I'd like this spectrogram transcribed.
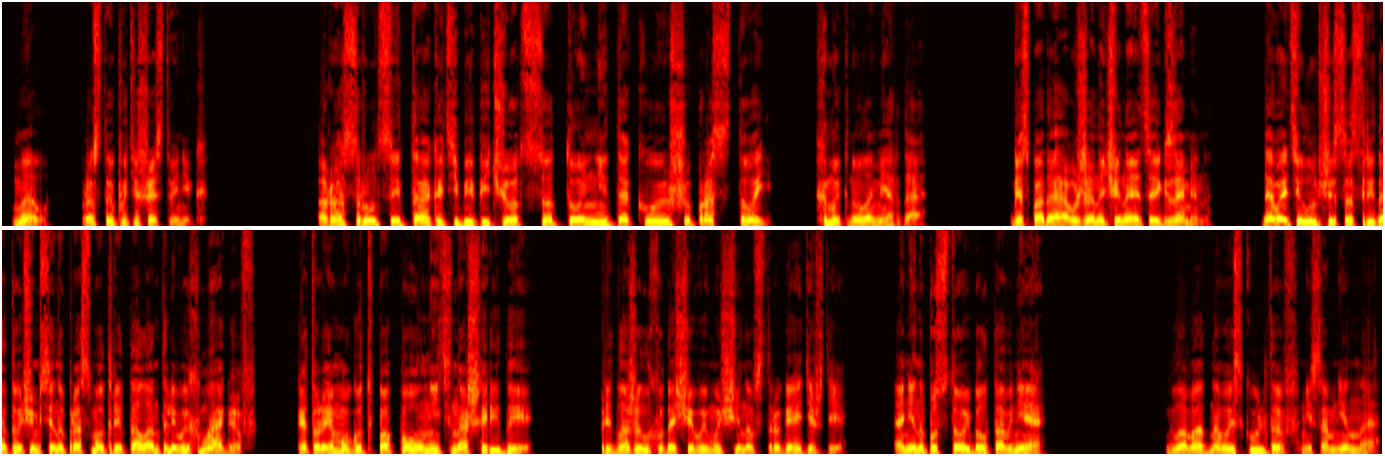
«Мел, простой путешественник». «Раз Руций так о тебе печется, то не такой уж и простой», — хмыкнула Мерда. «Господа, уже начинается экзамен. Давайте лучше сосредоточимся на просмотре талантливых магов, которые могут пополнить наши ряды предложил худощавый мужчина в строгой одежде, а не на пустой болтовне. Глава одного из культов, несомненно.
